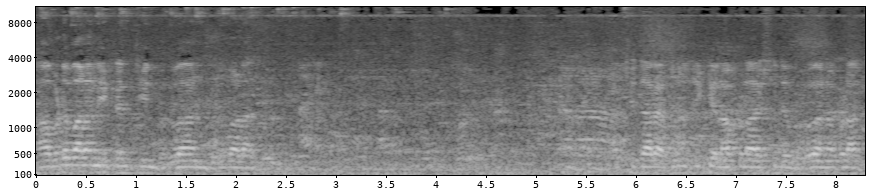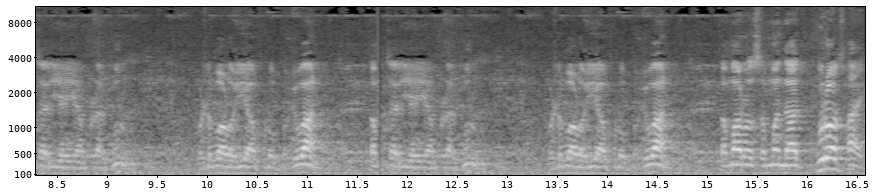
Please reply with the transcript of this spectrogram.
કંઠી ભગવાન વડવાળા દેવ પછી તારા ગુરુજી કે આપણા શુદ્ધ ભગવાન, આપણા આચાર્ય આપણા ગુરુ. વડવાળો એ આપણો ભગવાન. આચાર્ય આપણા ગુરુ. વડવાળો એ આપણો ભગવાન. તમારો સંબંધ આજ પૂરો થાય.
